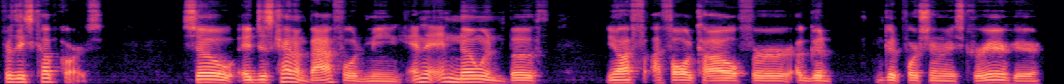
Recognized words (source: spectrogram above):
for these Cup cars. So it just kind of baffled me, and and knowing both, you know, I, I followed Kyle for a good good portion of his career here,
